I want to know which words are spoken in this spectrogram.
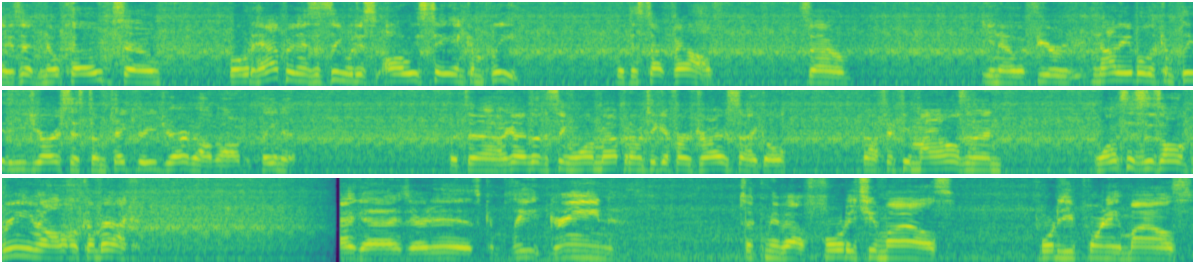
Like I said, no code, so what would happen is this thing would just always stay incomplete with the stuck valve. So, you know, if you're not able to complete the EGR system, take your EGR valve out and clean it. But uh, I gotta let this thing warm up and I'm gonna take it for a drive cycle, about 50 miles, and then once this is all green, I'll, I'll come back. Alright guys, there it is, complete green. Took me about 42 miles, 42.8 miles.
